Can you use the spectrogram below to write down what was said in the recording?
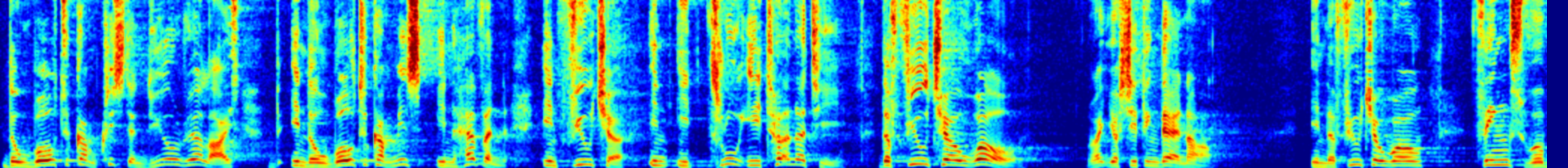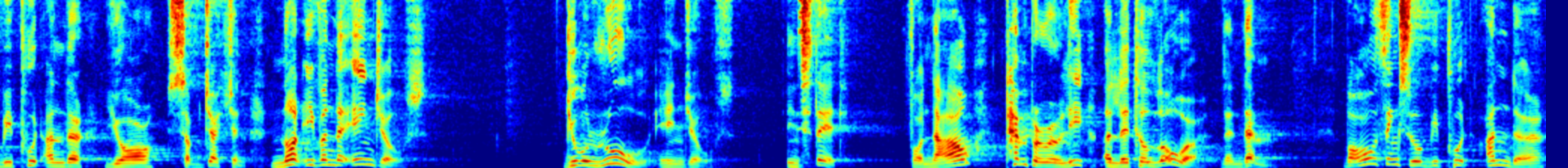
The world to come, Christian, do you realize in the world to come means in heaven, in future, in, through eternity, the future world, right? You're sitting there now. In the future world, things will be put under your subjection, not even the angels. You will rule angels instead. For now, temporarily a little lower than them. But all things will be put under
